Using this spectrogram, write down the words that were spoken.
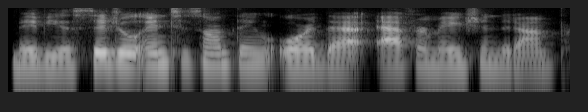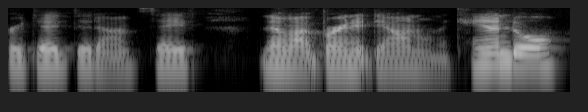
maybe a sigil into something or that affirmation that I'm protected, I'm safe, and I might burn it down on a candle.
